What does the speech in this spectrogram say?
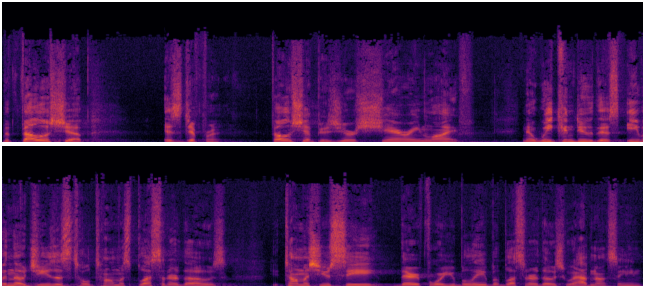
the fellowship is different. Fellowship is you're sharing life. Now, we can do this even though Jesus told Thomas, Blessed are those, Thomas, you see, therefore you believe, but blessed are those who have not seen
